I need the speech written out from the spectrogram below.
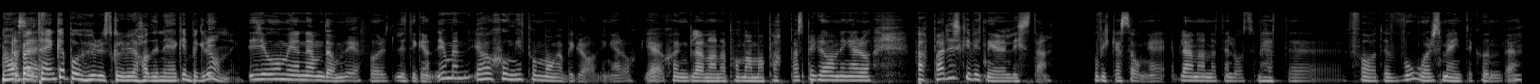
har du alltså- börjat tänka på hur du skulle vilja ha din egen begravning? Jo, men jag nämnde om det förut lite grann. Jo, men jag har sjungit på många begravningar och jag sjöng bland annat på mamma och pappas begravningar och pappa hade skrivit ner en lista på vilka sånger, bland annat en låt som hette Fader vår som jag inte kunde.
